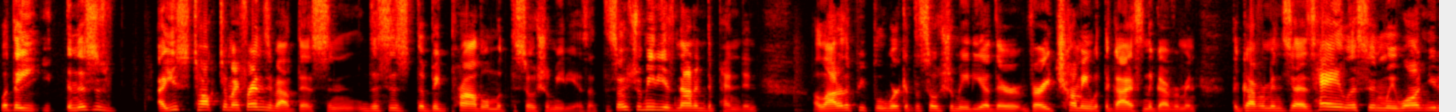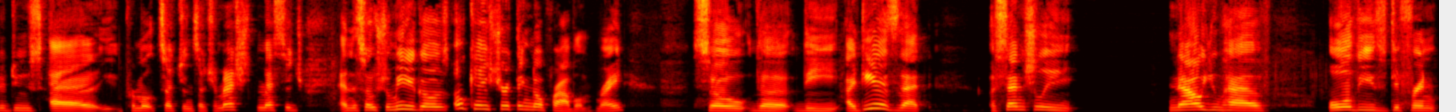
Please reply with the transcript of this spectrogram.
what they and this is I used to talk to my friends about this, and this is the big problem with the social media is that the social media is not independent. A lot of the people who work at the social media, they're very chummy with the guys in the government. The government says, "Hey, listen, we want you to do uh, promote such and such a mes- message," and the social media goes, "Okay, sure thing, no problem." Right? So the the idea is that essentially now you have all these different,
